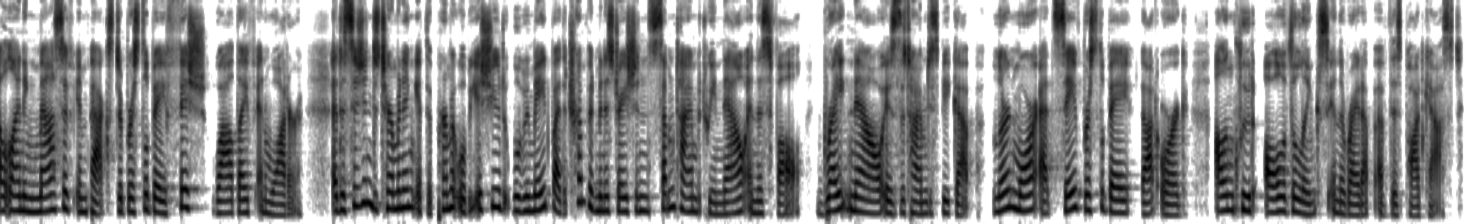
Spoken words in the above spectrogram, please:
outlining massive impacts to Bristol Bay fish, wildlife, and water. A decision determining if the permit will be issued will be made by the Trump administration sometime between now and this fall. Right now is the time to speak up. Learn more at savebristolbay.org. I'll include all of the links in the write up of this podcast.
